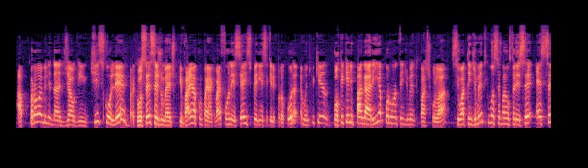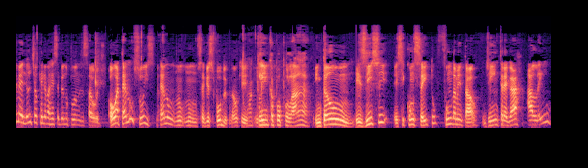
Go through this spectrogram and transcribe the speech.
a probabilidade de alguém te escolher para que você seja o médico que vai acompanhar, que vai fornecer a experiência que ele procura, é muito pequena. Por que, que ele pagaria por um atendimento particular se o atendimento que você vai oferecer é semelhante ao que ele vai receber no plano de saúde? Ou até no SUS, até num, num, num serviço público, não que... Uma clínica popular. Então, existe esse conceito fundamental de entregar além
